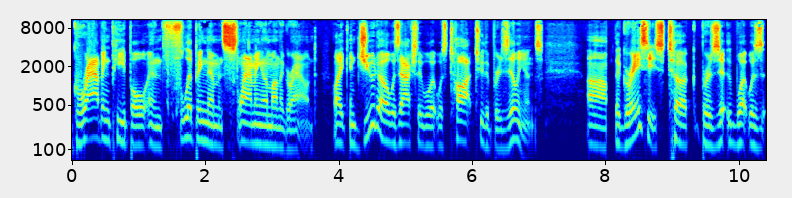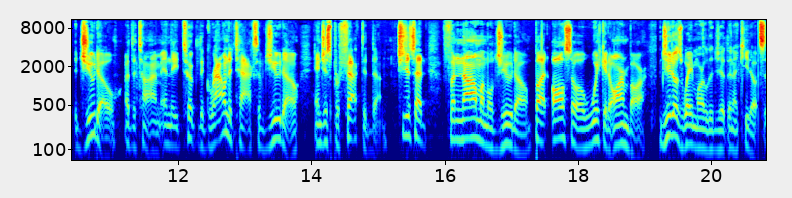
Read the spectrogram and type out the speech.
grabbing people and flipping them and slamming them on the ground. Like, and Judo was actually what was taught to the Brazilians. Um, the Gracies took Brazil, what was judo at the time, and they took the ground attacks of judo and just perfected them. She just had phenomenal judo, but also a wicked armbar. Judo's way more legit than Aikido. It's,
